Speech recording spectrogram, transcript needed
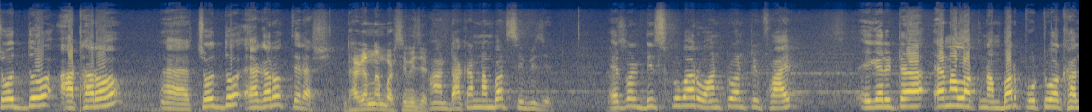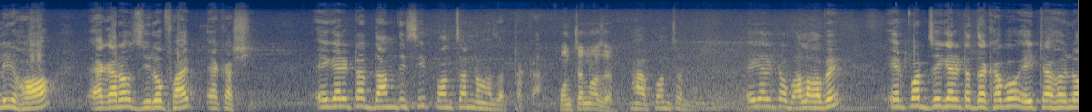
চোদ্দ আঠারো চোদ্দ এগারো তেরাশি। ঢাকার নাম্বার সিবিজেড হ্যাঁ ঢাকার নাম্বার সিবিজেড এরপর ডিসকভার ওয়ান টোয়েন্টি ফাইভ এই গাড়িটা অ্যানালগ নাম্বার পটুয়াখালী হ এগারো জিরো ফাইভ একাশি। এই গাড়িটার দাম দিছি পঞ্চান্ন হাজার টাকা। পঞ্চান্ন হাজার? হ্যাঁ পঞ্চান্ন। এই গাড়িটাও ভালো হবে। এরপর যে গাড়িটা দেখাবো এইটা হলো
